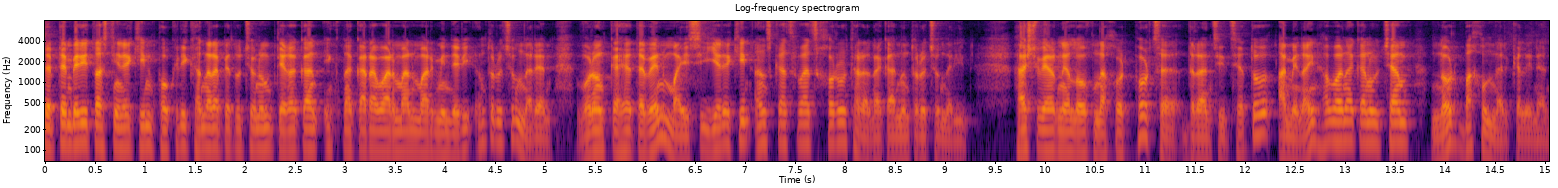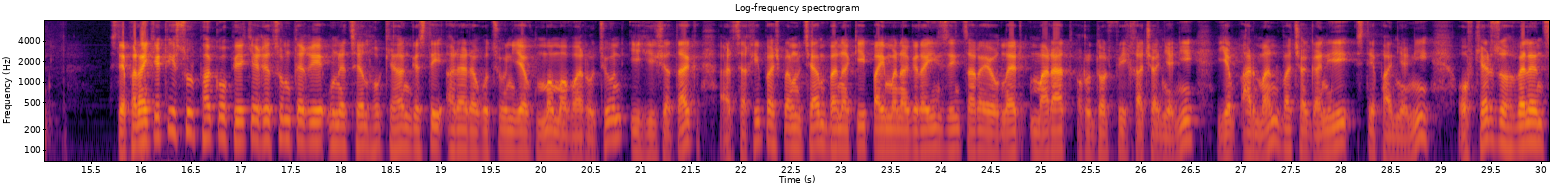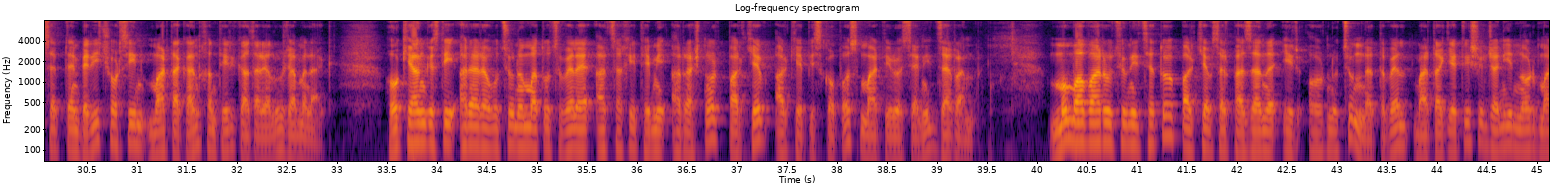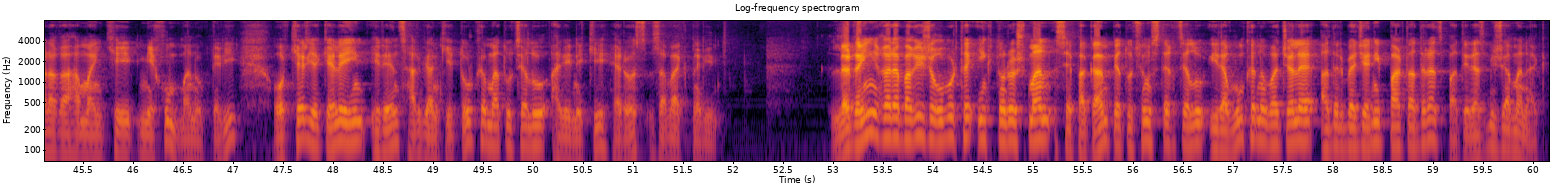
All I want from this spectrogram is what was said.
Սեպտեմբերի 13-ին փոքրիկ հանրապետությունում տեղական ինքնակառավարման մարմինների ընտրություններ են, որոնք կհետևեն մայիսի 3-ին անցկացված խորհրդարանական ընտրություններին։ Հաշվի առնելով նախորդ փորձը, դրանցից հետո ամենայն հավանականությամբ նոր բախումներ կլինեն։ Ստեփանակերտի Սուրբ Հակոբ եկեղեցում տեղի ունեցել հոգեհանգստի արարողություն եւ մոմավառություն ի հիշատակ Արցախի պաշտպանության բանակի պայմանագրային զինծառայողներ Մարատ Ռուդոլֆի Խաչանյանի եւ Արման Վաչագանի Ստեփանյանի, ովքեր զոհվել են սեպտեմբերի 4-ին մարտական խնդիր կատարելու ժամանակ։ Հոգեհանգստի արարողությունը մատուցվել է Արցախի թեմի առաջնորդ Պարքև arczepiskopos Մարտիրոսյանի ձեռամբ։ Մոմավառությունից հետո Պարքև Սրբազանը իր օրնությունն է տվել Մարտակերտի շրջանի նոր մարաղահամայնքի մի խումբ մանուկների, ովքեր եկել էին իրենց հարգանքի տուրքը մատուցելու հայրենիքի հերոս զավակներին։ Լեռնային Ղարաբաղի ժողովուրդը ինքնորոշման սեփական պետություն ստեղծելու իրավունքը նվաճել է Ադրբեջանի պարտադրած պատերազմի ժամանակ։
